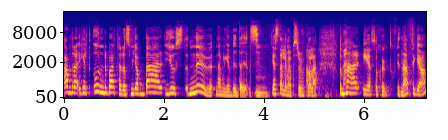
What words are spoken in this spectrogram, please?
andra helt underbara trenden som jag bär just nu, nämligen vida jeans. Mm. Jag ställer mig upp så du får kolla. De här är så sjukt fina tycker jag.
